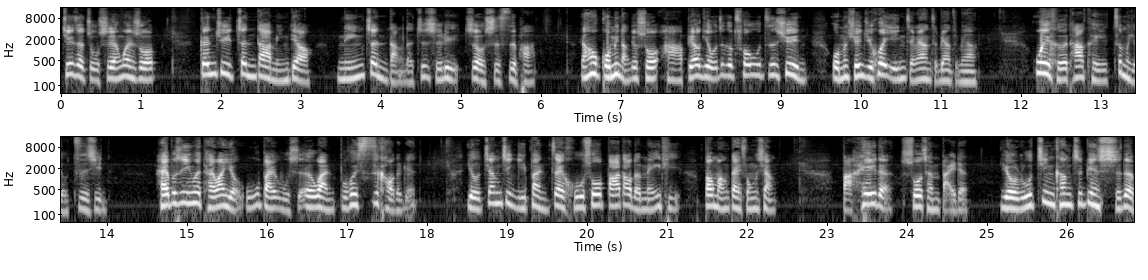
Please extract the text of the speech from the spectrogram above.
接着主持人问说：“根据正大民调，您政党的支持率只有十四趴。”然后国民党就说：“啊，不要给我这个错误资讯，我们选举会赢，怎么样？怎么样？怎么样？为何他可以这么有自信？还不是因为台湾有五百五十二万不会思考的人，有将近一半在胡说八道的媒体帮忙带风向，把黑的说成白的，有如靖康之变时的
